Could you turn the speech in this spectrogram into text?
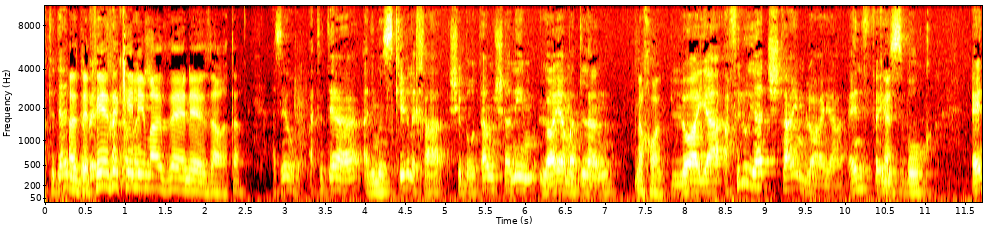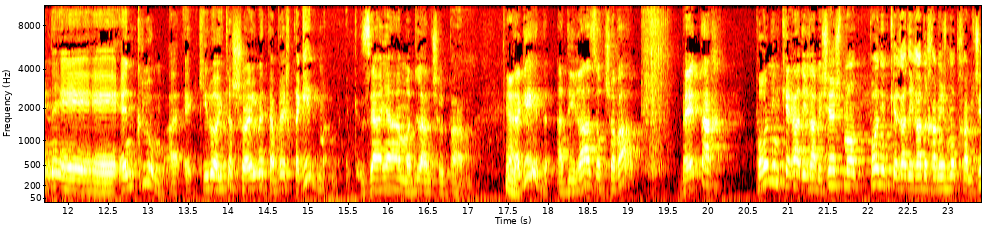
אתה יודע, אני אז מדבר לפי איתך איזה גם על כלים אז אה, נעזרת? אז זהו, אתה יודע, אני מזכיר לך שבאותם שנים לא היה מדלן, נכון, לא היה, אפילו יד שתיים לא היה, אין פייסבוק, אין, אה, אין כלום. אה, אה, כאילו היית שואל מתווך, תגיד, זה היה המדלן של פעם. כן. תגיד, הדירה הזאת שווה? בטח. פה נמכרה דירה ב-600, פה נמכרה דירה ב-550,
